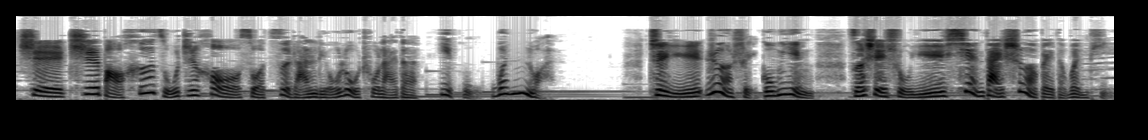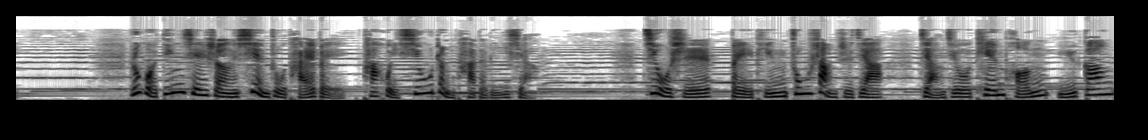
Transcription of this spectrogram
是吃饱喝足之后所自然流露出来的一股温暖。至于热水供应，则是属于现代设备的问题。如果丁先生现住台北，他会修正他的理想。旧时北平中上之家讲究天棚、鱼缸、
